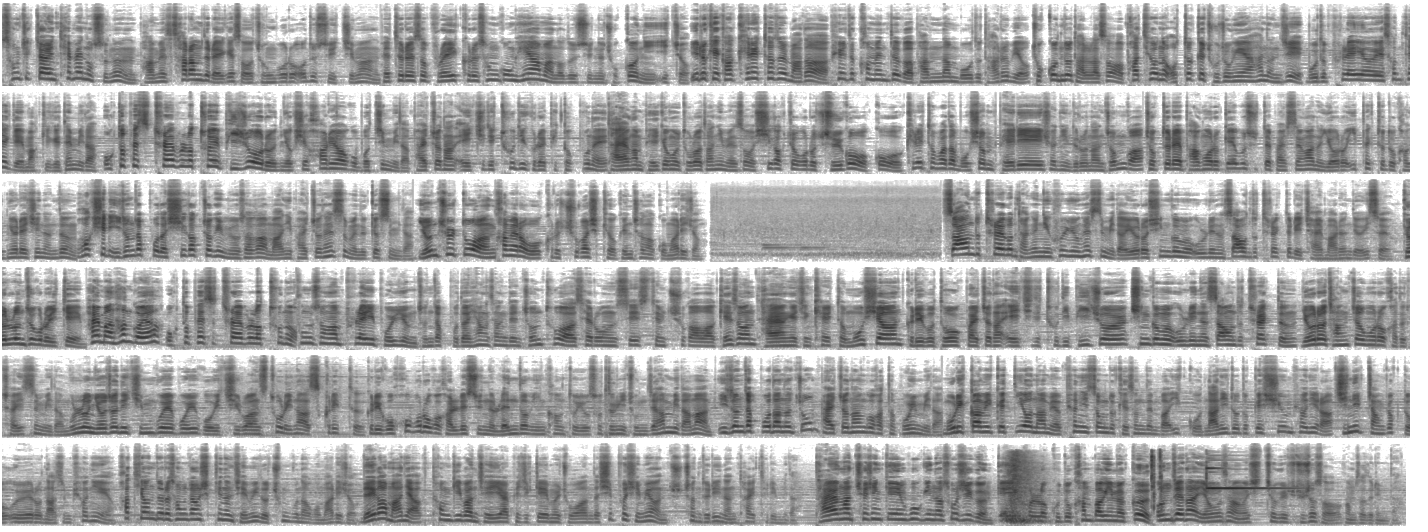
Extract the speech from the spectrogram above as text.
성직자인 테메노스는 밤에 사람들에게서 정보를 얻을 수 있지만 배틀에서 브레이크를 성공해야만 얻을 수 있는 조건이 있죠. 이렇게 각 캐릭터들마다 필드 커맨드가 밤낮 모두 다르며 조건도 달라서 파티원을 어떻게 조종해야 하는지 모두 플레이어의 선택에 맡기게 됩니다. 옥토패스 트래블러 2의 비주얼은 역시 화려하고 멋집니다. 발전한 HD 2D 그래픽 덕분에 다양한 배경을 돌아다니면서 시각적으로 즐거웠고 캐릭터마다 모션 베리에이션이 늘어난 점과 적들의 방어를 깨부술 때 발생하는 여러 이펙트도 강렬해지는 등 확실히 이전작보다 시각적인 묘사가 많이 발전했음을 느꼈습니다. 연출 또한 카메라 워크를 추가시켜 괜찮았고 말이죠. 사운드 트랙은 당연히 훌륭했습니다. 여러 신금을 울리는 사운드 트랙들이 잘 마련되어 있어요. 결론적으로 이 게임 할만한 거야? 옥토패스 트래블러 2는 풍성한 플레이 볼륨, 전작보다 향상된 전투와 새로운 시스템 추가와 개선, 다양해진 캐릭터 모션, 그리고 더욱 발전한 HD 2D 비주얼, 신금을 울리는 사운드 트랙 등 여러 장점으로 가득 차 있습니다. 물론 여전히 진부해 보이고 이 지루한 스토리나 스크립트, 그리고 호불호가 갈릴 수 있는 랜덤 인카운터 요소 등이 존재합니다만 이 전작보다는 좀 발전한 것 같아 보입니다. 몰입감이 꽤 뛰어나며 편의성도 개선된 바 있고 난이도도 꽤 쉬운 편이라 진입 장벽도 의외로 낮은 편이에요. 파티원들을 성장시키는 재미도 충분하고 말이죠. 내가 만약 턴 기반 JRPG 게임을 좋아한다 싶으시면 추천드리는 타이틀입니다. 다양한 최신 게임 후기나 소식은 게임 컬러 구독 한 방이면 끝. 언제나 영상 시청해 주셔서 감사드립니다.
